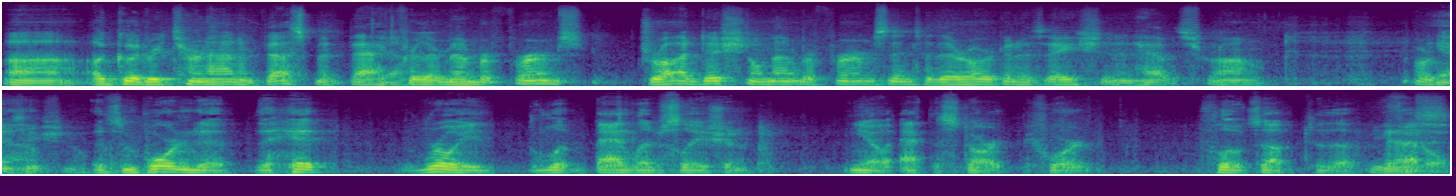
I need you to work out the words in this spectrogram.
uh, a good return on investment back Yeah. for their member firms, draw additional member firms into their organization, and have a strong Yeah, organization. it's important to, to hit really bad legislation, you know, at the start before it floats up to the Yes. federal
